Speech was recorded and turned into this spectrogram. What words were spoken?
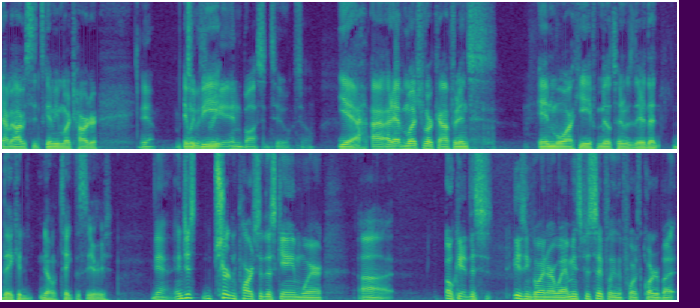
I mean, obviously, it's gonna be much harder. Yeah, It would be- in Boston too. So Yeah, I'd have much more confidence in Milwaukee if Middleton was there that they could, you know, take the series. yeah, and just certain parts of this game where, uh, okay, this isn't going our way. I mean, specifically in the fourth quarter, but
